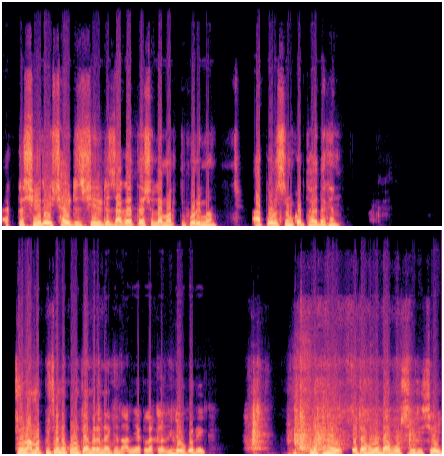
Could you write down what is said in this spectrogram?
একটা সিঁড়ি, এই সাইড, সিঁড়িটা জায়গাতে আসলে আমার কি পরিমাণ পরিশ্রম করতে হয়। দেখেন। আসলে আমার পিছনে কোনো ক্যামেরা নাই, কিন্তু আমি একলা একলা ভিডিও করি। দেখেন এটা হলো ডাবল সিঁড়ি, সেই।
